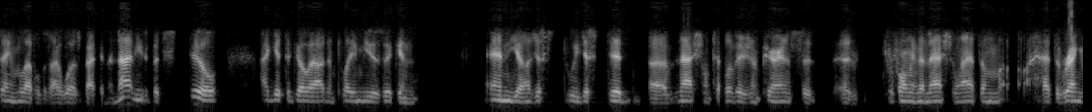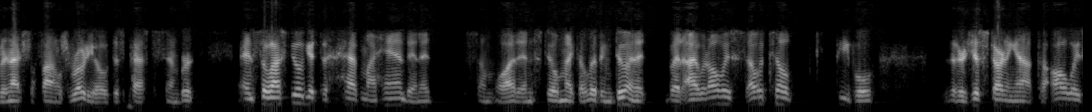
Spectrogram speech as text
same level as I was back in the '90s, but still, I get to go out and play music and and you know, just we just did a national television appearance at, at performing the national anthem at the Wrangler National Finals Rodeo this past December, and so I still get to have my hand in it somewhat and still make a living doing it. But I would always I would tell people that are just starting out to always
